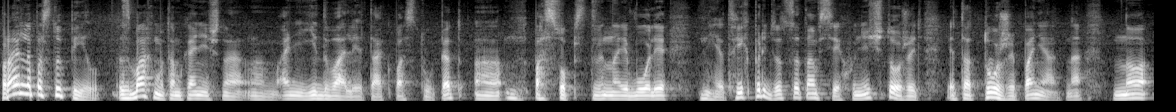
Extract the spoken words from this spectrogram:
Правильно поступил. С Бахмутом, конечно, они едва ли так поступят э, по собственной воле. Нет, их придется там всех уничтожить. Это тоже понятно. Но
